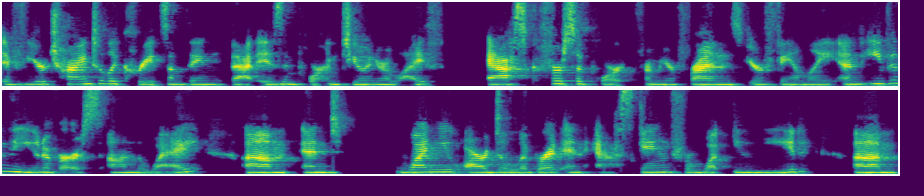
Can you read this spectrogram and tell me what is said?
if you're trying to like create something that is important to you in your life, ask for support from your friends, your family, and even the universe on the way. Um, and when you are deliberate in asking for what you need, um,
